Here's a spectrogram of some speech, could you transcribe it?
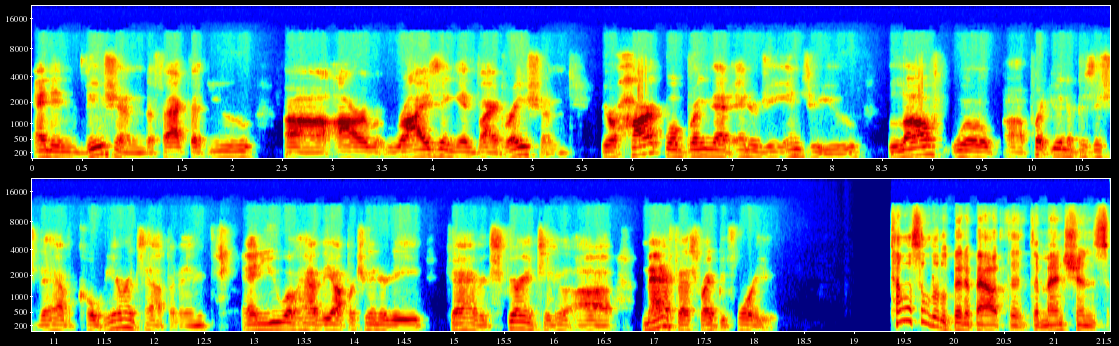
and envision the fact that you uh, are rising in vibration, your heart will bring that energy into you. Love will uh, put you in a position to have coherence happening, and you will have the opportunity to have experiences uh, manifest right before you. Tell us a little bit about the dimensions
